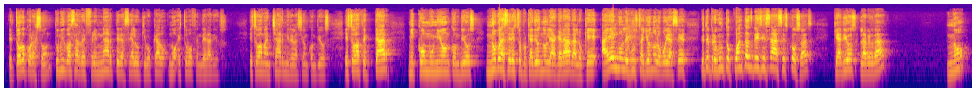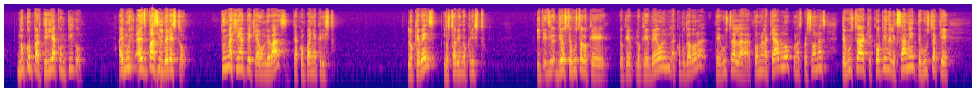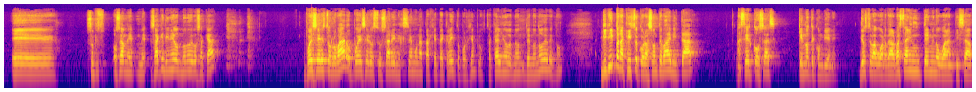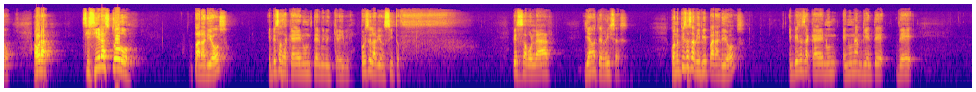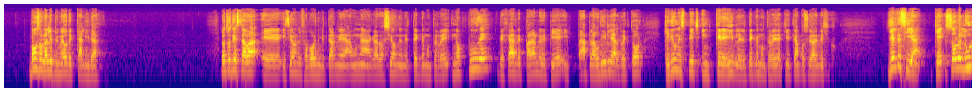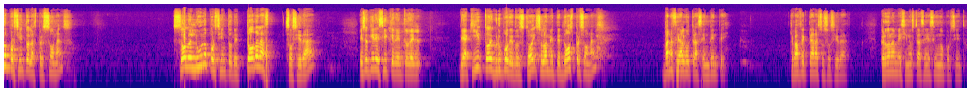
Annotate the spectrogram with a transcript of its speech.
de todo corazón, tú mismo vas a refrenarte de hacer algo equivocado. No, esto va a ofender a Dios. Esto va a manchar mi relación con Dios. Esto va a afectar mi comunión con Dios. No voy a hacer esto porque a Dios no le agrada. Lo que a Él no le gusta, yo no lo voy a hacer. Yo te pregunto, ¿cuántas veces haces cosas que a Dios, la verdad, no, no compartiría contigo? Es fácil ver esto. Tú imagínate que a donde vas te acompaña Cristo. Lo que ves, lo está viendo Cristo. Y Dios te gusta lo que, lo que, lo que veo en la computadora, te gusta la forma en la que hablo con las personas, te gusta que copien el examen, te gusta que, eh, o sea, me, saque dinero no debo sacar. Puede ser esto robar o puede ser esto usar en extremo una tarjeta de crédito, por ejemplo, sacar el dinero de donde no, no debe, ¿no? Vivir para Cristo de corazón te va a evitar hacer cosas que no te convienen. Dios te va a guardar, va a estar en un término garantizado. Ahora, si hicieras todo para Dios, empiezas a caer en un término increíble. Por eso el avioncito. Empiezas a volar, ya no te risas. Cuando empiezas a vivir para Dios, empiezas a caer en un, en un ambiente de... Vamos a hablarle primero de calidad. El otro día estaba, eh, hicieron el favor de invitarme a una graduación en el TEC de Monterrey y no pude dejar de pararme de pie y aplaudirle al rector que dio un speech increíble del TEC de Monterrey de aquí, Campo Ciudad de México. Y él decía que solo el 1% de las personas, solo el 1% de toda la sociedad, eso quiere decir que dentro del, de aquí, todo el grupo de donde estoy, solamente dos personas van a hacer algo trascendente que va a afectar a su sociedad. Perdóname si no estás en ese 1%.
